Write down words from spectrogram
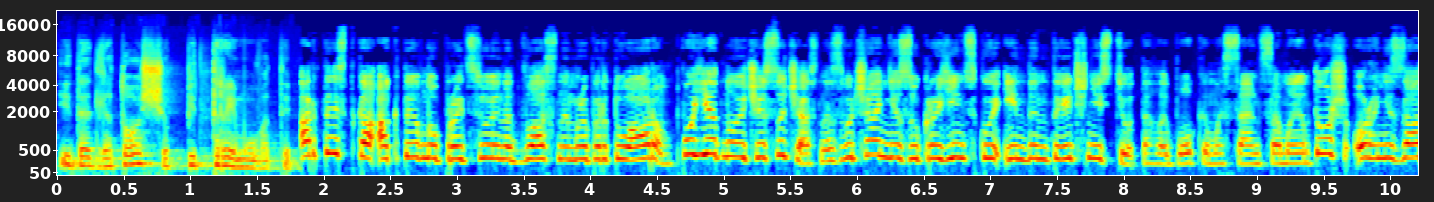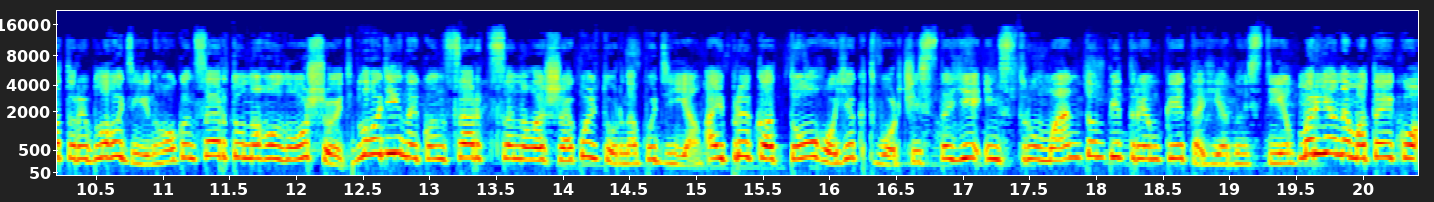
іде для того, щоб підтримувати. Артистка активно працює над власним репертуаром, поєднуючи сучасне звучання з українською ідентичністю та глибокими сенсами. Тож організатори благодійного концерту наголошують, благодійний концерт це не лише культурна подія, а й приклад того, як творчість стає інструментом підтримки та єдності. Мар'яна Матейко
